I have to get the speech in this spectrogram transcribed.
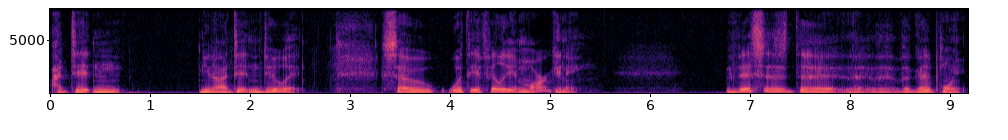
I didn't you know, I didn't do it. So with the affiliate marketing, this is the, the, the, the good point.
